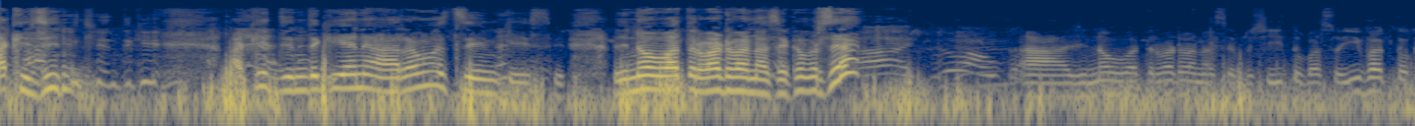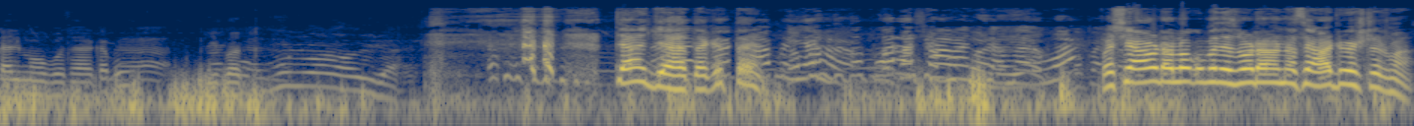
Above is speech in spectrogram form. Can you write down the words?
આખી જિંદગી. આખી જિંદગી એને આરામ જ છે એમ કે છે. હજી નવ વાતર વાઢવાના છે ખબર છે? હા હજી નવ વાતર વાઢવાના છે પછી એ તો પાછો ઈ ભાગ તો કાલમાં ઊભો થાય ખબર? ઈ ભાગ. ત્યાં ક્યાં ગયા હતા કે ત્યાં પછી આવડા લોકો બધા જોડાવાના છે હાર્ડવેસ્ટરમાં?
